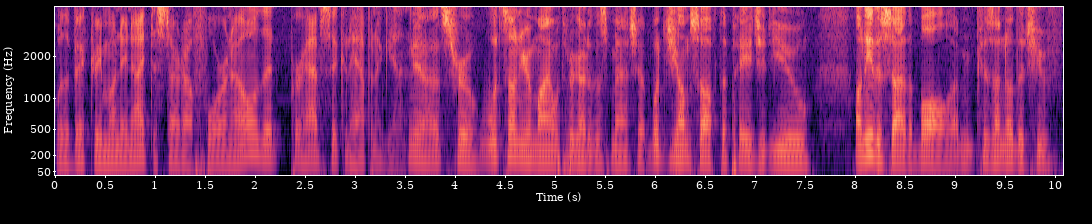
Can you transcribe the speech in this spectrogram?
with a victory Monday night to start out 4 and 0 that perhaps it could happen again. Yeah, that's true. What's on your mind with regard to this matchup? What jumps off the page at you on either side of the ball? Because I, know that you've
